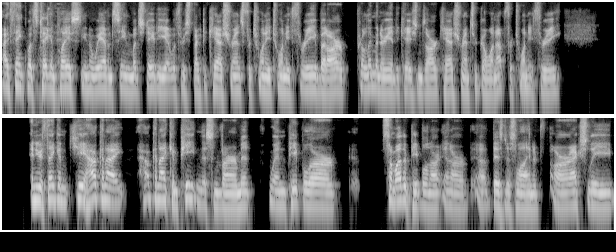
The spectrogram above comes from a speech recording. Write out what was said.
I think what's taken place, you know, we haven't seen much data yet with respect to cash rents for 2023, but our preliminary indications are cash rents are going up for 23 and you're thinking gee how can i how can i compete in this environment when people are some other people in our in our uh, business line are actually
